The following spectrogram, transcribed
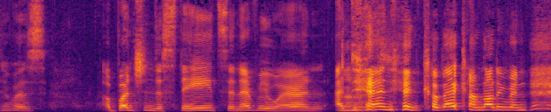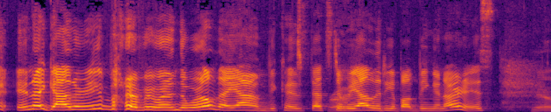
there was a bunch in the States and everywhere. And at nice. the end, in Quebec, I'm not even in a gallery, but everywhere in the world I am because that's right. the reality about being an artist. Yeah.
